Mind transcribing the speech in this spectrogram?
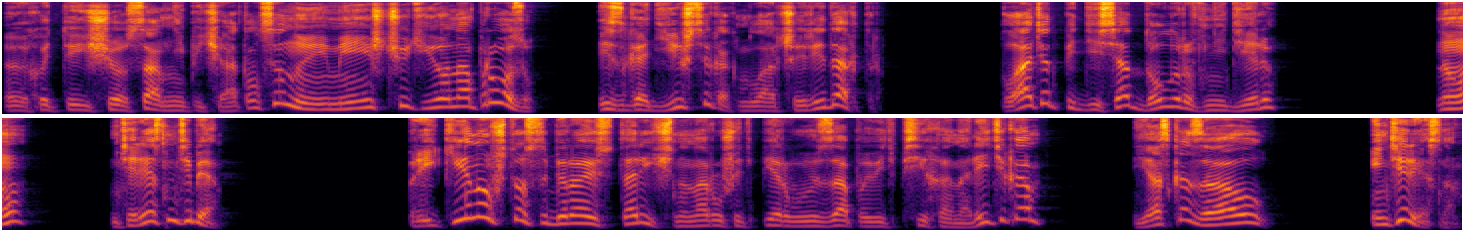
э, хоть ты еще сам не печатался, но имеешь чутье на прозу и сгодишься как младший редактор. Платят 50 долларов в неделю. Ну, интересно тебе? Прикинув, что собираюсь вторично нарушить первую заповедь психоаналитика, я сказал «Интересно.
